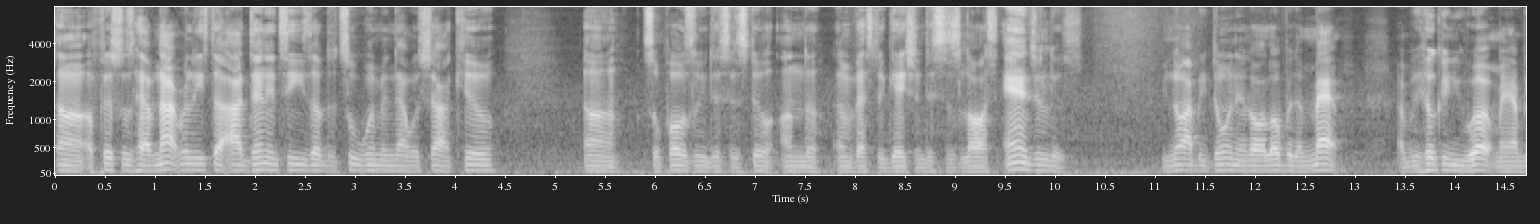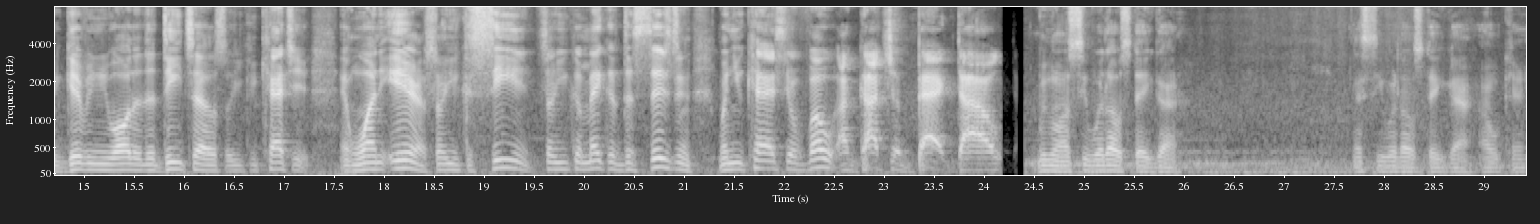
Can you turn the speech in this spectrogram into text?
uh, officials have not released the identities of the two women that were shot killed. Uh, supposedly, this is still under investigation. This is Los Angeles. You know, I be doing it all over the map. I be hooking you up, man. I be giving you all of the details so you can catch it in one ear, so you can see it, so you can make a decision when you cast your vote. I got your back, dog. We're gonna see what else they got. Let's see what else they got. Okay.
